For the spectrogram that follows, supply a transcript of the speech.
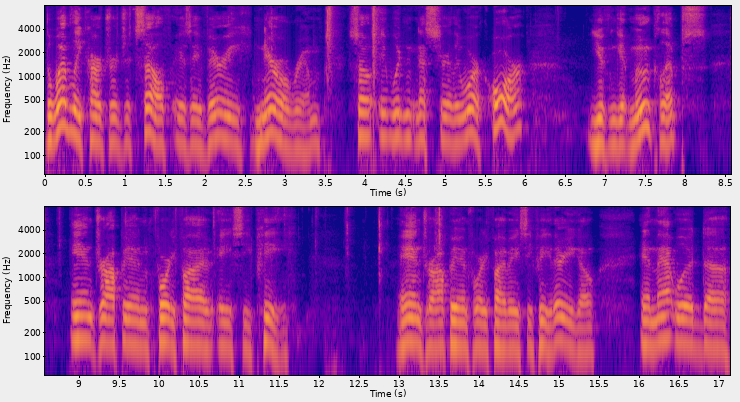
The Webley cartridge itself is a very narrow rim, so it wouldn't necessarily work. Or you can get moon clips and drop in 45 ACP and drop in 45 ACP. There you go. And that would, uh,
